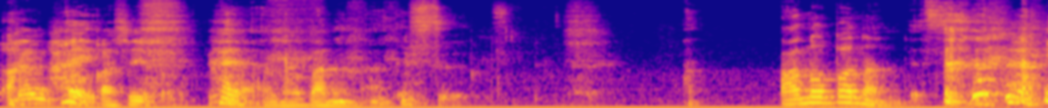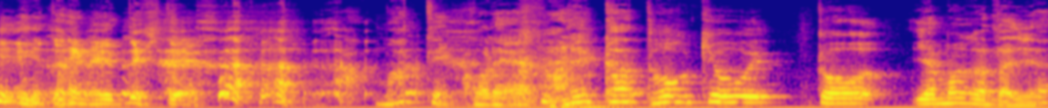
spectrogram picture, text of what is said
あ なんかおかしいとはい、はい、あのバナナです。ああのバナナです。みたいな言ってきて。あ待ってこれあれか東京と山形じゃ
